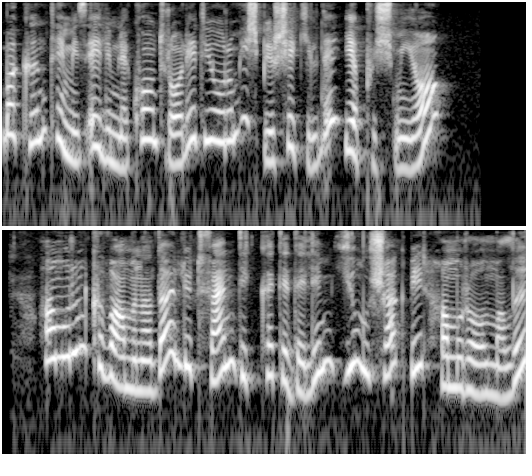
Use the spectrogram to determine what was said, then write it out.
Bakın temiz elimle kontrol ediyorum. Hiçbir şekilde yapışmıyor. Hamurun kıvamına da lütfen dikkat edelim. Yumuşak bir hamur olmalı.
